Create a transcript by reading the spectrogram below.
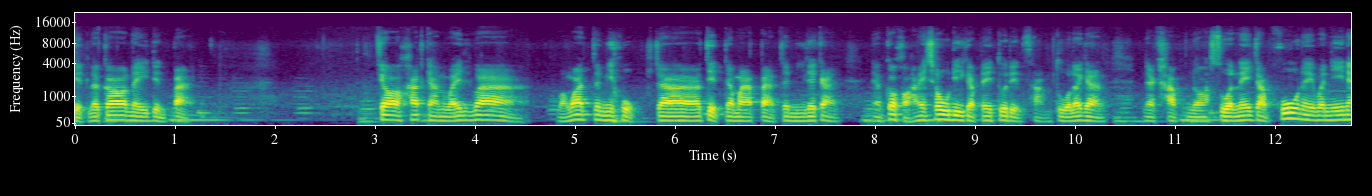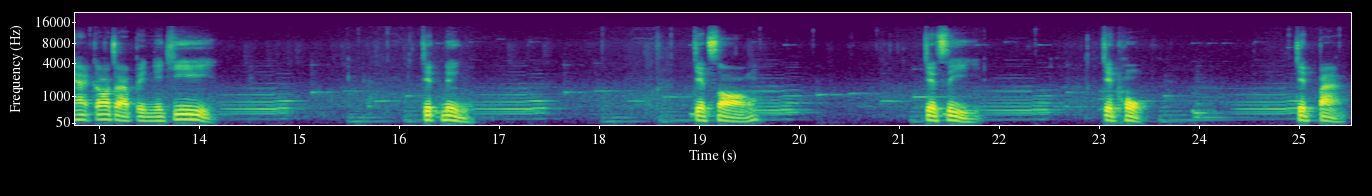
7 แล้วก็ในเด่น8ก็คาดการไว้ว่า หวังว่าจะมี 6 จะ 7 จะมา 8 จะมีแล้วกันนะครับก็ขอให้โชคดีกับในตัวเด่น 3 ตัวแล้วกันนะครับเนาะส่วนในจับคู่ในวันนี้นะฮะก็จะเป็นในที่ 71 72 74 76 78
